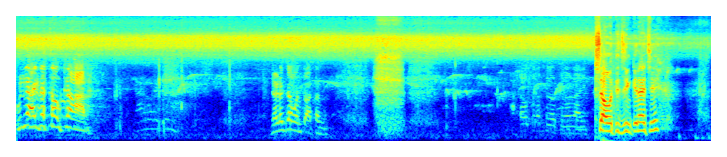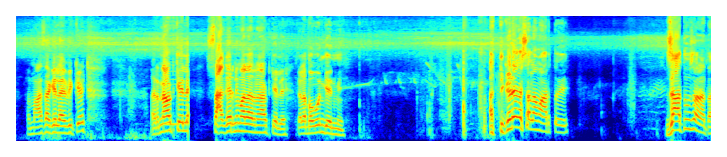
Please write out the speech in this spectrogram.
पुन्हा एकदा चौकार. जडेजा म्हणतो आता मी. इच्छा होती जिंकण्याची? माझा गेलाय विकेट. रनआउट केले. सागरने मला रनआउट केले. त्याला बघून घेईन मी. आ, तिकडे कशाला मारतोय? जा तू सांग आता.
